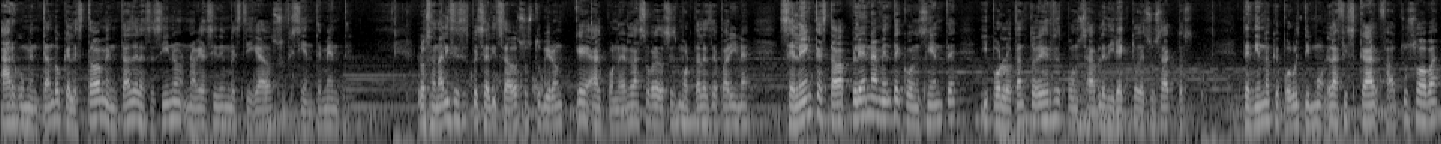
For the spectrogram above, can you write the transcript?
argumentando que el estado mental del asesino no había sido investigado suficientemente. Los análisis especializados sostuvieron que al poner las sobredosis mortales de parina, Selenka estaba plenamente consciente y por lo tanto es responsable directo de sus actos, teniendo que por último la fiscal Fatusova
